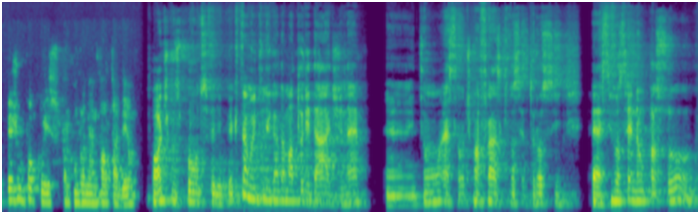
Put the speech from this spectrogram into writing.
Eu vejo um pouco isso para complementar o Tadeu. Ótimos pontos, Felipe, que está muito ligado à maturidade, né? É, então, essa última frase que você trouxe, é, se você não passou,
